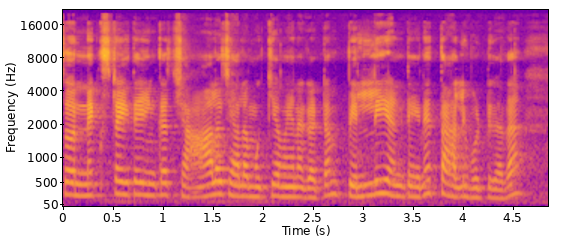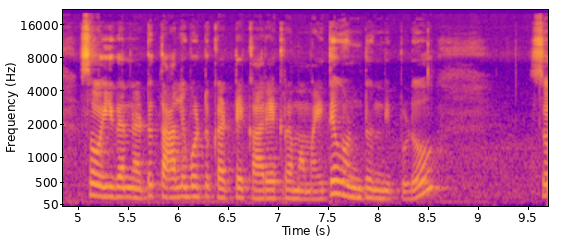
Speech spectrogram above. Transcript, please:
సో నెక్స్ట్ అయితే ఇంకా చాలా చాలా ముఖ్యమైన ఘట్టం పెళ్ళి అంటేనే తాళిబొట్టు కదా. సో ఇదన్నట్టు తాళిబొట్టు కట్టే కార్యక్రమం అయితే ఉంటుంది ఇప్పుడు. సో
